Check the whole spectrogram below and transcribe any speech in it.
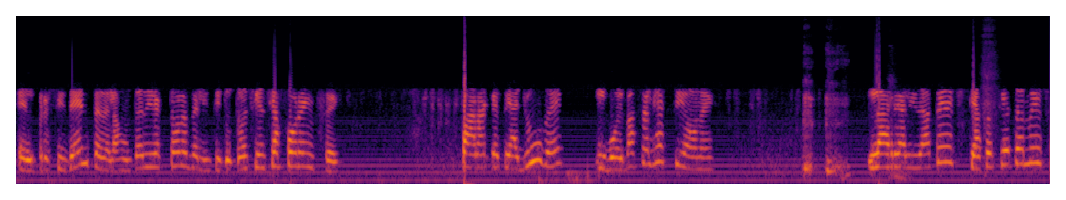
el, presidente de la Junta de Directores del Instituto de Ciencias Forenses, para que te ayude y vuelva a hacer gestiones. La realidad es que hace siete meses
